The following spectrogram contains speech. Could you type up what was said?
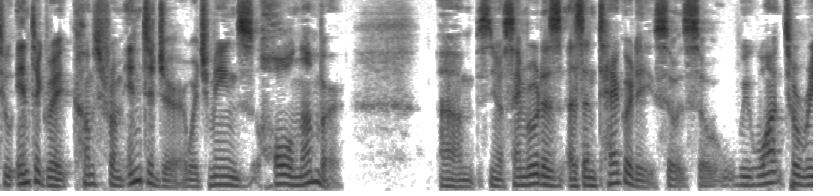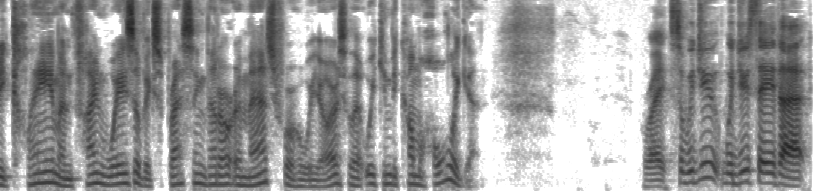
to integrate comes from integer which means whole number. Um, you know same root as, as integrity. So so we want to reclaim and find ways of expressing that are a match for who we are so that we can become whole again. Right. So would you would you say that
